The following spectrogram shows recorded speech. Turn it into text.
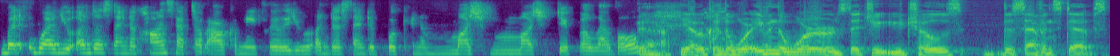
But when you understand the concept of alchemy, clearly you understand the book in a much much deeper level. Yeah, yeah, because the word even the words that you you chose the seven steps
